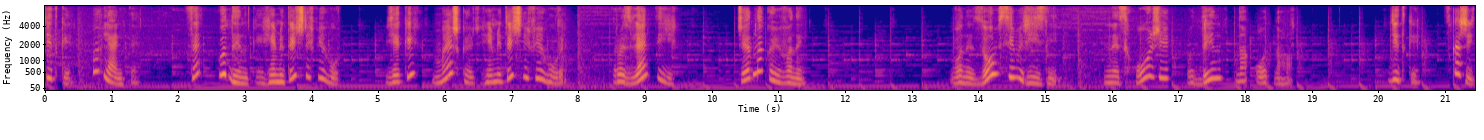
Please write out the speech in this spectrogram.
Дітки, погляньте, це будинки геометричних фігур, в яких мешкають геометричні фігури. Розгляньте їх. Чи однакові вони? Вони зовсім різні, не схожі один на одного. Дітки, скажіть,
